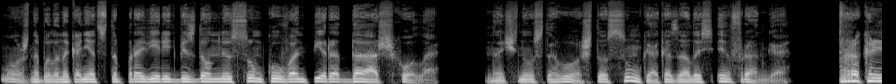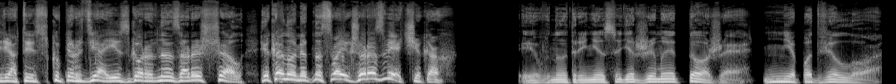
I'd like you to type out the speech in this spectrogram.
можно было наконец-то проверить бездонную сумку вампира до Ашхола. Начну с того, что сумка оказалась Эфранга. «Проклятые скупердяи из города Назар-Шелл экономят на своих же разведчиках!» И внутреннее содержимое тоже не подвело.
